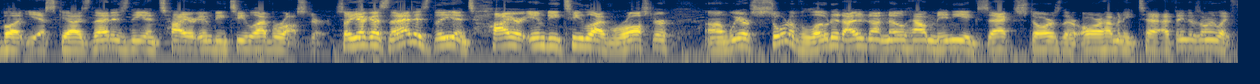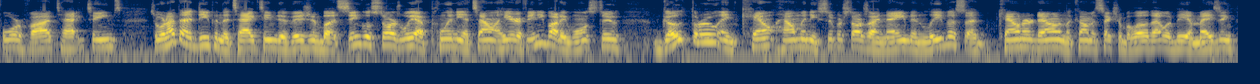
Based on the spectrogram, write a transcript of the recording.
But yes, guys, that is the entire MDT Live roster. So yeah, guys, that is the entire MDT Live roster. Um, we are sort of loaded. I do not know how many exact stars there are. How many I think there's only like four or five tag teams. So we're not that deep in the tag team division, but single stars, we have plenty of talent here. If anybody wants to, go through and count how many superstars I named and leave us a counter down in the comment section below. That would be amazing.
